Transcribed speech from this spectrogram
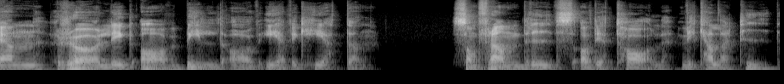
En rörlig avbild av evigheten som framdrivs av det tal vi kallar tid.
